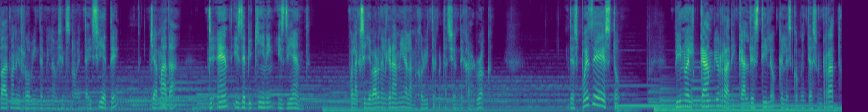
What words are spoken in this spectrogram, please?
Batman y Robin de 1997, llamada The End is the Beginning is the End, con la que se llevaron el Grammy a la mejor interpretación de hard rock. Después de esto, vino el cambio radical de estilo que les comenté hace un rato,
